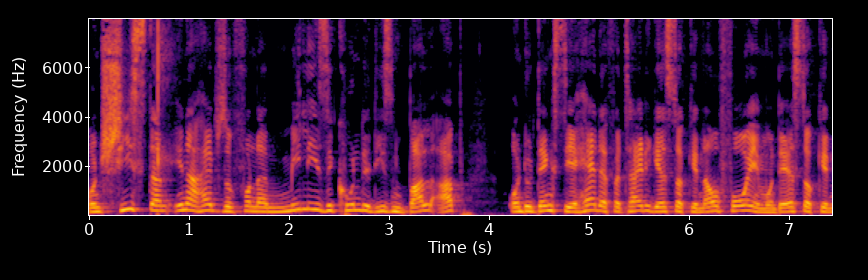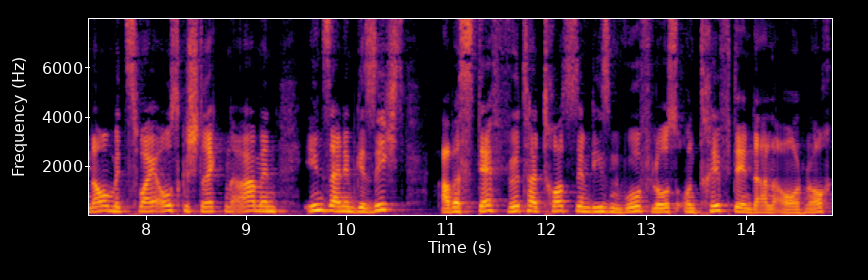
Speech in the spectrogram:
und schießt dann innerhalb so von einer Millisekunde diesen Ball ab und du denkst dir, hä, der Verteidiger ist doch genau vor ihm und der ist doch genau mit zwei ausgestreckten Armen in seinem Gesicht, aber Steph wird halt trotzdem diesen Wurf los und trifft den dann auch noch.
